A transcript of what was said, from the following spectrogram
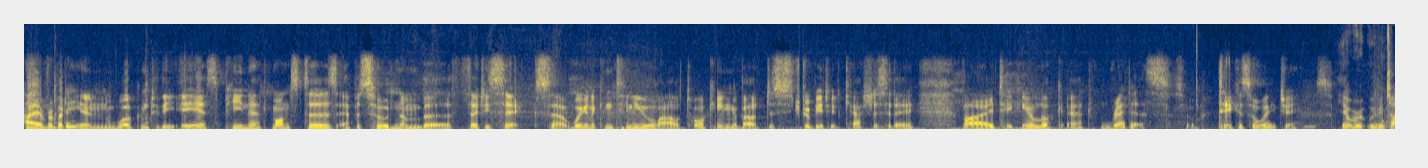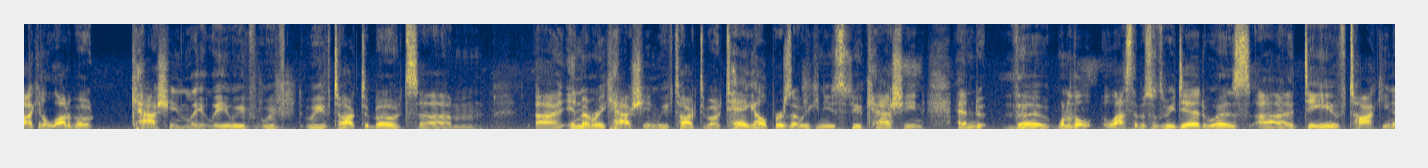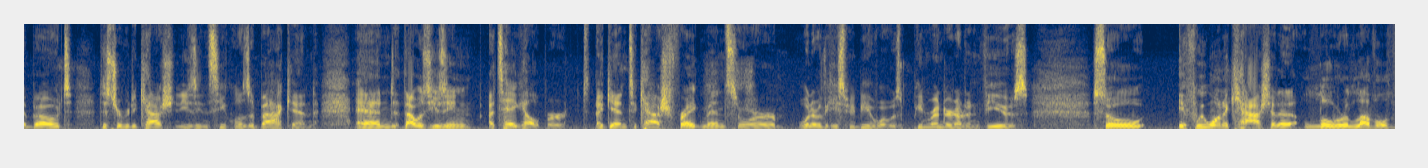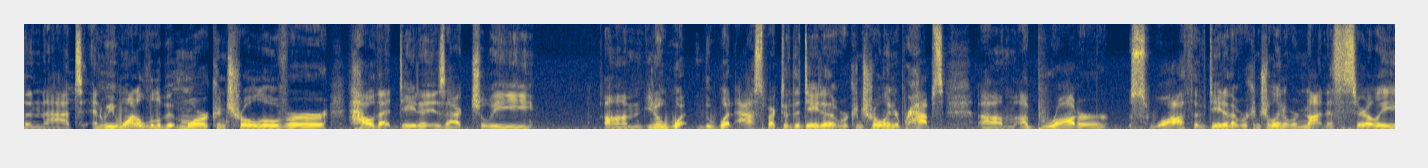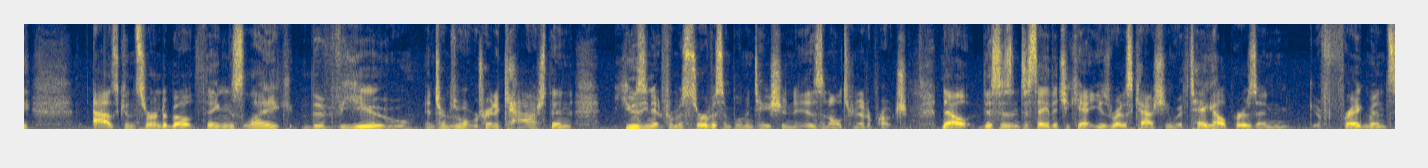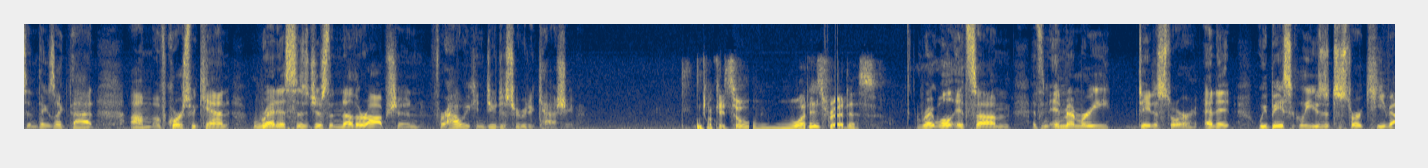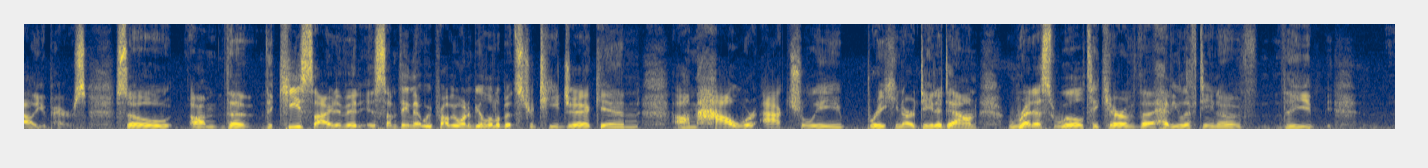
Hi, everybody, and welcome to the ASP.NET Monsters episode number 36. Uh, we're going to continue our talking about distributed caches today by taking a look at Redis. So take us away, James. Yeah, we've been talking a lot about caching lately. We've we've we've talked about um, uh, in-memory caching. We've talked about tag helpers that we can use to do caching, and the one of the last episodes we did was uh, Dave talking about distributed caching using SQL as a backend, and that was using a tag helper again to cache fragments or whatever the case may be of what was being rendered out in views. So if we want to cache at a lower level than that, and we want a little bit more control over how that data is actually um, you know what what aspect of the data that we're controlling, or perhaps um, a broader swath of data that we're controlling, and we're not necessarily as concerned about things like the view in terms of what we're trying to cache, then using it from a service implementation is an alternate approach. Now, this isn't to say that you can't use Redis caching with tag helpers and fragments and things like that. Um, of course, we can. Redis is just another option for how we can do distributed caching. Okay, so what is Redis? Right. Well, it's um, it's an in-memory data store, and it we basically use it to store key value pairs. So um, the the key side of it is something that we probably want to be a little bit strategic in um, how we're actually breaking our data down. Redis will take care of the heavy lifting of the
